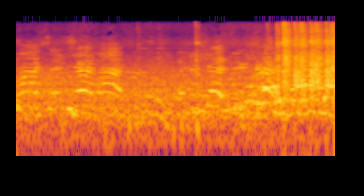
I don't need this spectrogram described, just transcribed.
Макс, встречай, Макс! Встречай, встречай!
